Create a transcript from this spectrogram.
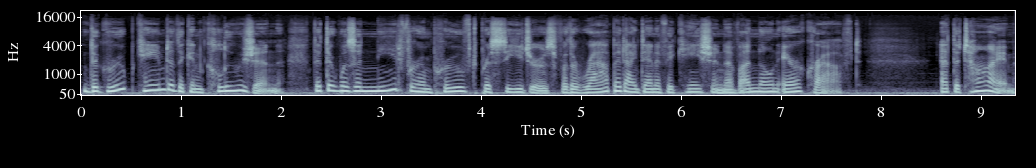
The group came to the conclusion that there was a need for improved procedures for the rapid identification of unknown aircraft. At the time,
